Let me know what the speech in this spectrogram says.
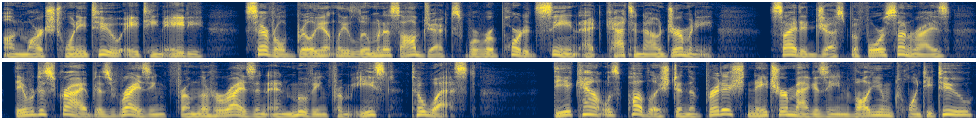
On March 22, 1880, several brilliantly luminous objects were reported seen at Kattenau, Germany. Sighted just before sunrise, they were described as rising from the horizon and moving from east to west. The account was published in the British Nature magazine, volume 22,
